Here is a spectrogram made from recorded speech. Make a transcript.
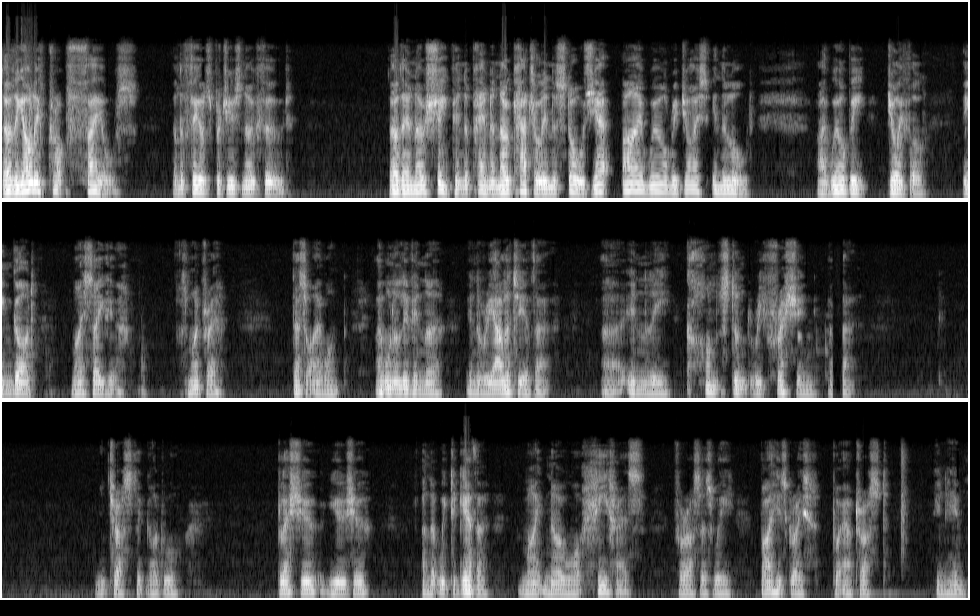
though the olive crop fails, and the fields produce no food, though there are no sheep in the pen and no cattle in the stalls, yet I will rejoice in the Lord. I will be joyful in God my Saviour. That's my prayer. That's what I want. I want to live in the in the reality of that, uh, in the constant refreshing of that. And trust that God will bless you, use you, and that we together might know what He has for us as we, by His grace, put our trust in Him.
